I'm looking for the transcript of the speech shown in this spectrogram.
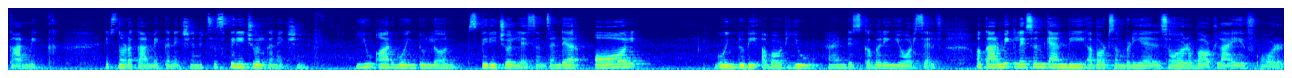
karmic. It's not a karmic connection, it's a spiritual connection. You are going to learn spiritual lessons and they are all going to be about you and discovering yourself a karmic lesson can be about somebody else or about life or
